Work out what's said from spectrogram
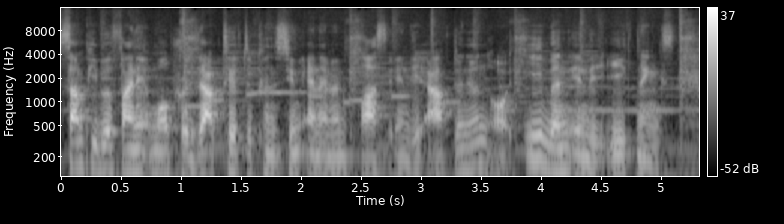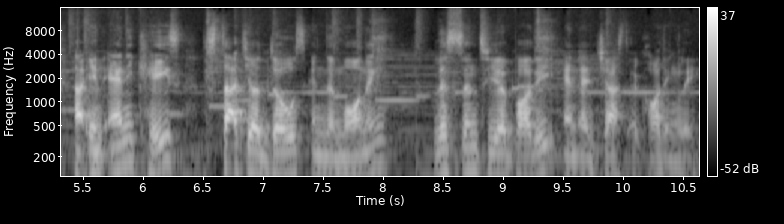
Some people find it more productive to consume NMN Plus in the afternoon or even in the evenings. Now, in any case, start your dose in the morning, listen to your body, and adjust accordingly.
